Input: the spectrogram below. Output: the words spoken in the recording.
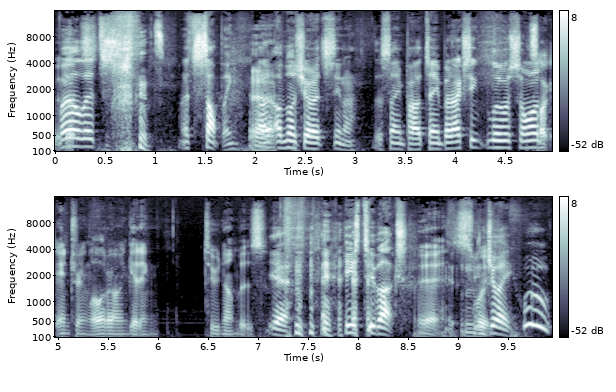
well, that's- that's that's something. Yeah. I, I'm not sure it's you know the same part team, but actually, Lewis, I It's like entering lotto and getting two numbers. yeah. Here's two bucks. Yeah, sweet. Enjoy. Woo!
